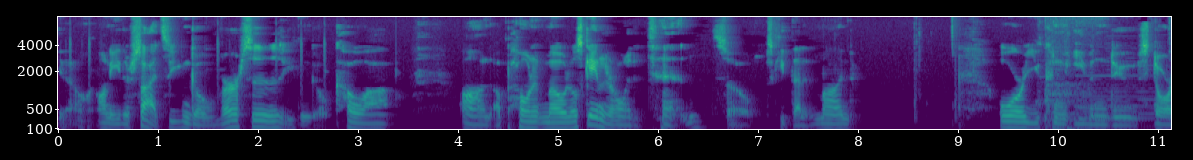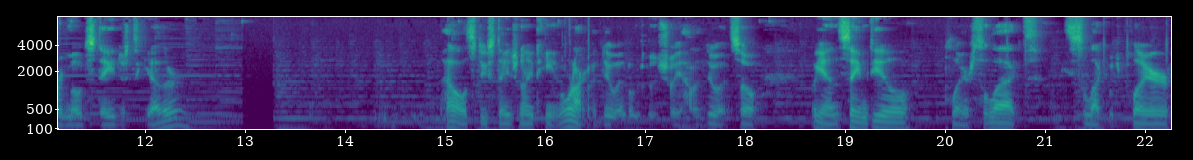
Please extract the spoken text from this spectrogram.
you know, on either side. So you can go versus, you can go co-op on opponent mode. Those games are only to 10, so just keep that in mind. Or you can even do story mode stages together. Hell, let's do stage 19. We're not going to do it, I'm just going to show you how to do it. So, again, same deal, player select, select which player.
